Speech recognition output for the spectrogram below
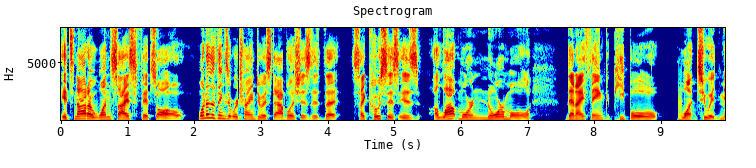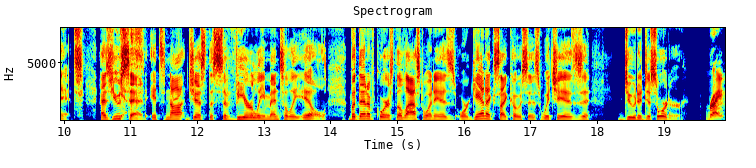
It's not a one size fits all. One of the things that we're trying to establish is that, that psychosis is a lot more normal than I think people want to admit. As you yes. said, it's not just the severely mentally ill. But then, of course, the last one is organic psychosis, which is due to disorder. Right.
